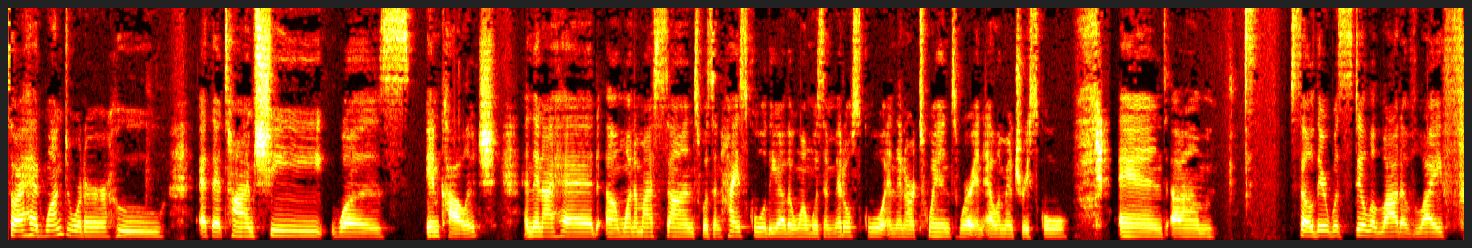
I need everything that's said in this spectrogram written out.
So I had one daughter who at that time she was in college. And then I had um, one of my sons was in high school. The other one was in middle school. And then our twins were in elementary school. And, um, so there was still a lot of life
